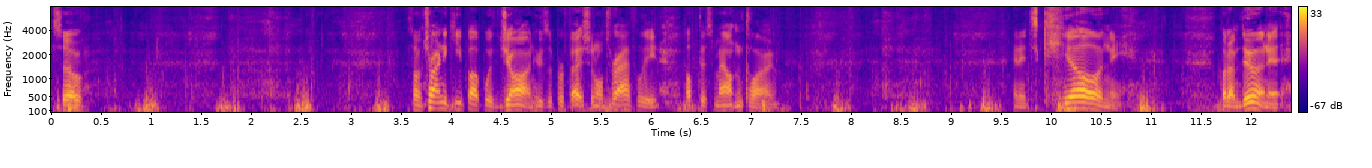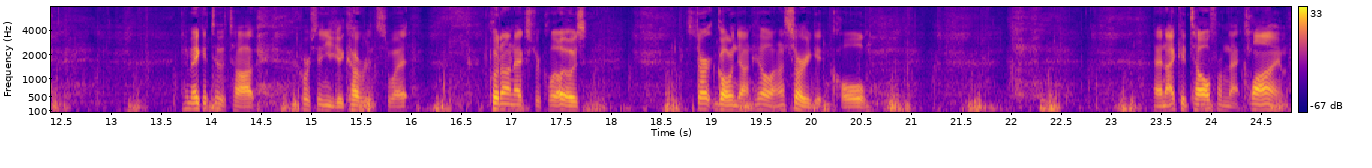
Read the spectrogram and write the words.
So So I'm trying to keep up with John, who's a professional triathlete, up this mountain climb. And it's killing me. But I'm doing it. To make it to the top. Of course, then you get covered in sweat. Put on extra clothes. Start going downhill, and I started getting cold. And I could tell from that climb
